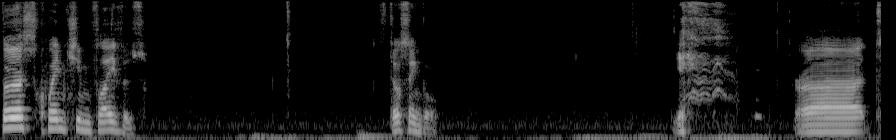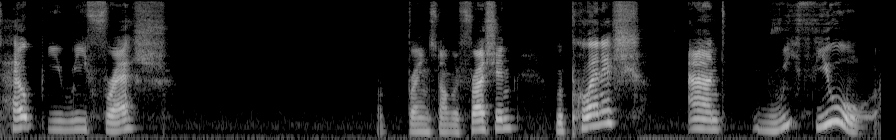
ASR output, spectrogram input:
first quenching flavors. Still single. Yeah. uh, to help you refresh. My brain's not refreshing. Replenish and refuel.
